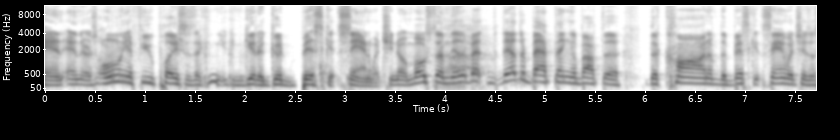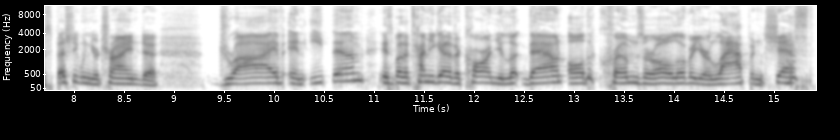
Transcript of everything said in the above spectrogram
And and there's only a few places that can you can get a good biscuit sandwich. You know, most of them. The other, bad, the other bad thing about the the con of the biscuit sandwiches, especially when you're trying to drive and eat them, is by the time you get out of the car and you look down, all the crumbs are all over your lap and chest,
